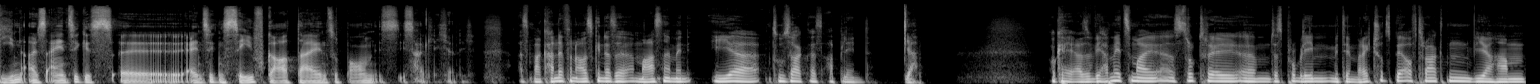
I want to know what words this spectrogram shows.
den als einziges, äh, einzigen Safeguard da einzubauen, ist, ist halt lächerlich. Also man kann davon ausgehen, dass er Maßnahmen eher zusagt als ablehnt. Okay, also wir haben jetzt mal äh, strukturell ähm, das Problem mit dem Rechtsschutzbeauftragten. Wir haben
